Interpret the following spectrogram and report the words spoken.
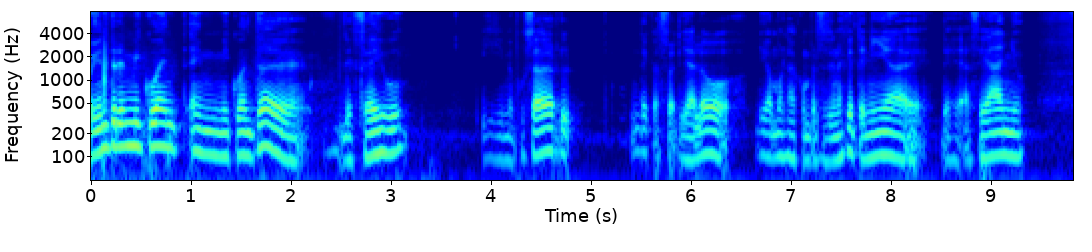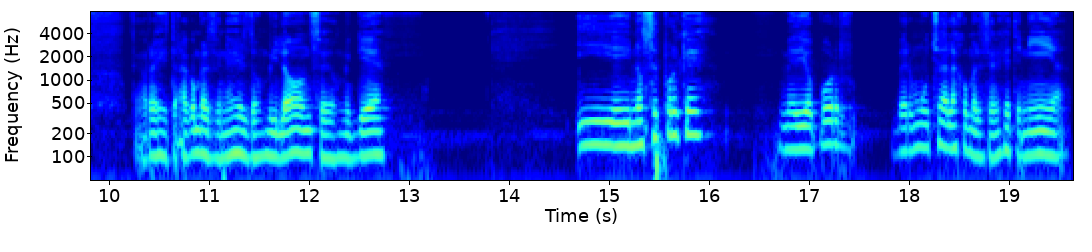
Hoy entré en mi cuenta, en mi cuenta de, de Facebook y me puse a ver de casualidad lo, digamos, las conversaciones que tenía de- desde hace años. Tengo registradas conversaciones del 2011, 2010. Y no sé por qué, me dio por ver muchas de las conversaciones que tenía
